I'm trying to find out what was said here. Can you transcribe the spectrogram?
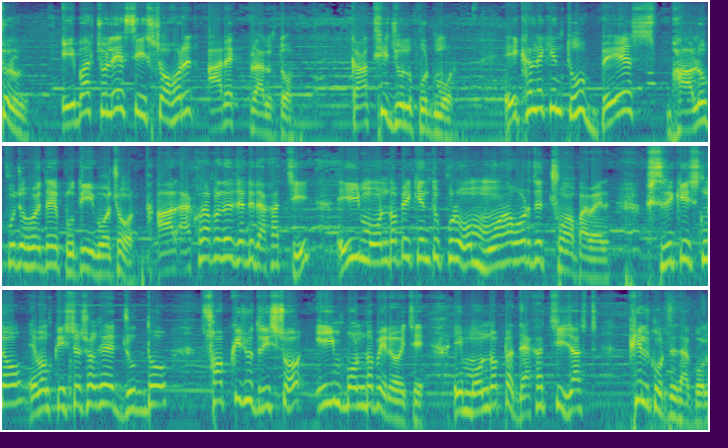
চলুন, এবার চলে এসেছি শহরের আরেক প্রান্ত, কাঁথি জুনপুট মোড়। এইখানে কিন্তু বেশ ভালো পুজো হয়ে থাকে প্রতি বছর। আর এখন আপনাদের যেটি দেখাচ্ছি, এই মণ্ডপে কিন্তু পুরো মহাভারতের ছোঁয়া পাবেন, শ্রীকৃষ্ণ এবং কৃষ্ণের সঙ্গে যুদ্ধ সব কিছু দৃশ্য এই মণ্ডপে রয়েছে। এই মণ্ডপটা দেখাচ্ছি জাস্ট ফিল করতে থাকুন।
